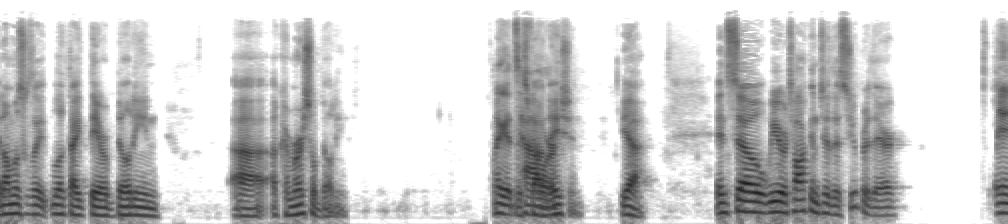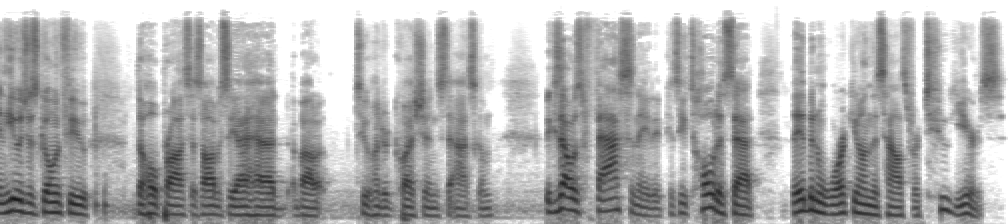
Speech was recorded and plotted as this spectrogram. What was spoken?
it almost looked like, looked like they were building uh, a commercial building Like tower. foundation. Yeah. And so we were talking to the super there, and he was just going through the whole process. Obviously, I had about 200 questions to ask him because I was fascinated because he told us that they had been working on this house for two years.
